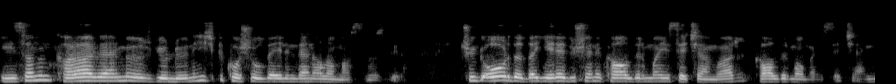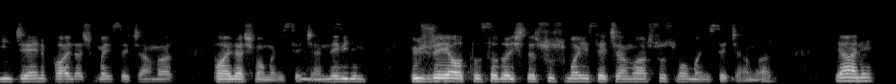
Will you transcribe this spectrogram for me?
insanın karar verme özgürlüğünü hiçbir koşulda elinden alamazsınız diyor. Çünkü orada da yere düşeni kaldırmayı seçen var, kaldırmamayı seçen, yiyeceğini paylaşmayı seçen var, paylaşmamayı seçen, ne bileyim hücreye atılsa da işte susmayı seçen var, susmamayı seçen var. Yani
